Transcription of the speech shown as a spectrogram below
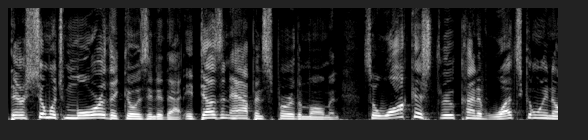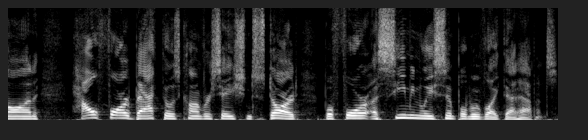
there's so much more that goes into that. It doesn't happen spur of the moment. So walk us through kind of what's going on, how far back those conversations start before a seemingly simple move like that happens.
